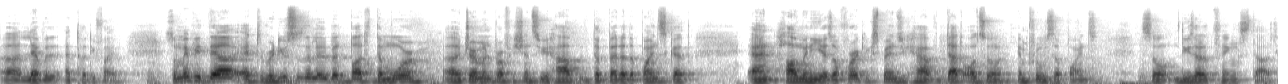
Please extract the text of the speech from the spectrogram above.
a level at 35 so maybe there it reduces a little bit but the more uh, german proficiency you have the better the points get. And how many years of work experience you have that also improves the points. So these are things that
